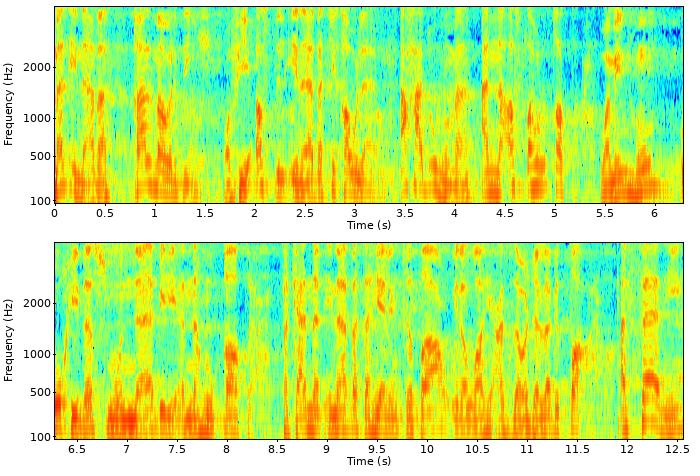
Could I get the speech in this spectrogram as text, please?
ما الإنابة؟ قال الماوردي وفي أصل الإنابة قولان. أحدهما أن أصله القطع ومنه أخذ اسم الناب لأنه قاطع فكأن الإنابة هي الانقطاع إلى الله عز وجل بالطاعة. الثاني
